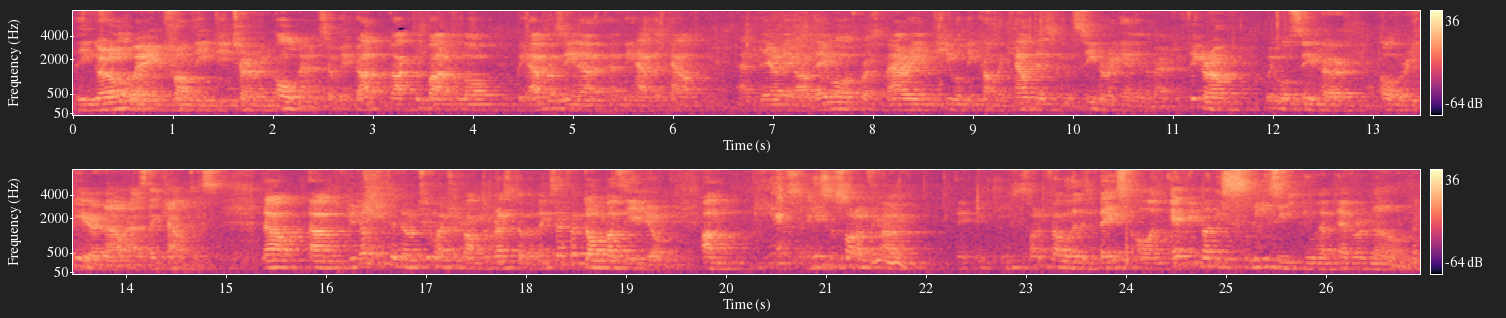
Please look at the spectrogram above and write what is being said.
the girl away from the determined old man. So we've got Dr. Bartolo, we have Rosina, and we have the Count, and there they are. They will, of course, marry, and she will become the Countess, and we'll see her again in the Marriage of Figaro. We will see her over here now as the Countess. Now, um, you don't need to know too much about the rest of them, except for Don Basilio. Um, he's, he's a sort of um, he's the sort of fellow that is based on everybody sleazy you have ever known.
